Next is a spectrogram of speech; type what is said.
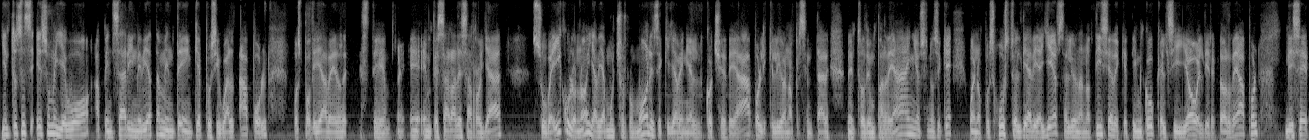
Y entonces eso me llevó a pensar inmediatamente en que pues igual Apple pues podría haber, este, e, empezar a desarrollar su vehículo, ¿no? Y había muchos rumores de que ya venía el coche de Apple y que lo iban a presentar dentro de un par de años y no sé qué. Bueno, pues justo el día de ayer salió la noticia de que Tim Cook, el CEO, el director de Apple, dice,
